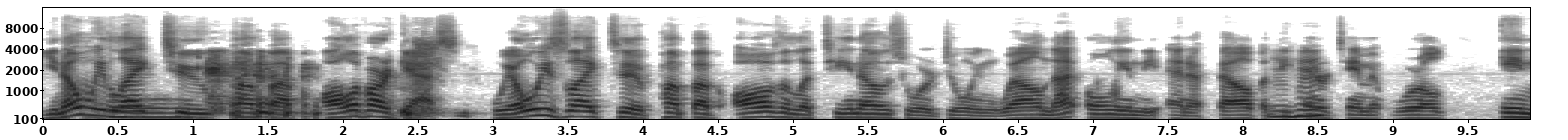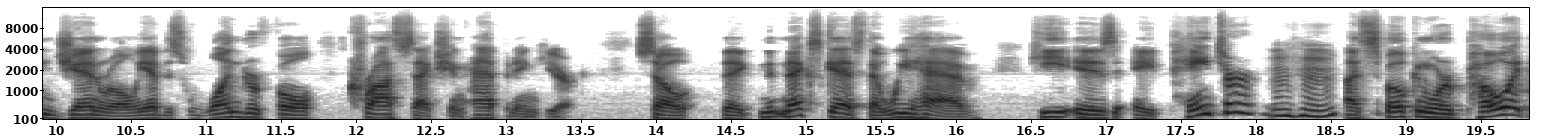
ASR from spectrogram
You know, we like to pump up all of our guests. We always like to pump up all the Latinos who are doing well, not only in the NFL, but the entertainment world in general. We have this wonderful cross section happening here. So, the next guest that we have, he is a painter, Mm-hmm. a spoken word poet,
